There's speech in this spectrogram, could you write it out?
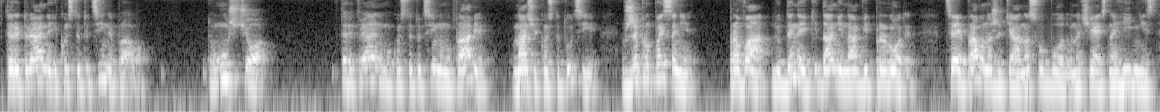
в територіальне і конституційне право, тому що в територіальному конституційному праві в нашій конституції вже прописані права людини, які дані нам від природи. Це є право на життя, на свободу, на честь, на гідність,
